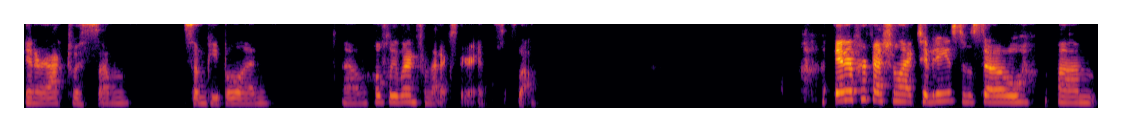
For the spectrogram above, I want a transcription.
interact with some some people and um, hopefully learn from that experience as well interprofessional activities so um,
